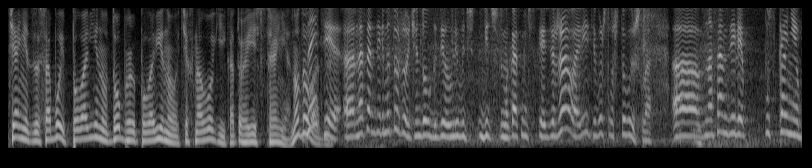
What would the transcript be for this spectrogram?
тянет за собой половину, добрую половину технологий, которые есть в стране. Ну да Знаете, ладно. Э, на самом деле мы тоже очень долго делали вид, что мы космическая держава, а видите, вышло, что вышло. Э, на самом деле, пускание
